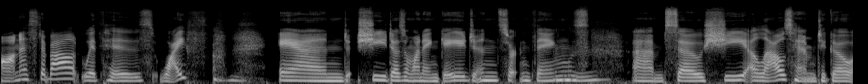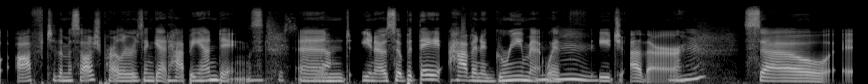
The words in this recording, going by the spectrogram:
honest about with his wife, Mm-hmm. and she doesn't want to engage in certain things. Mm-hmm. Um, so she allows him to go off to the massage parlors and get happy endings. Interesting. Yeah. And, you know, so, but they have an agreement Mm-hmm. with each other. So eh,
